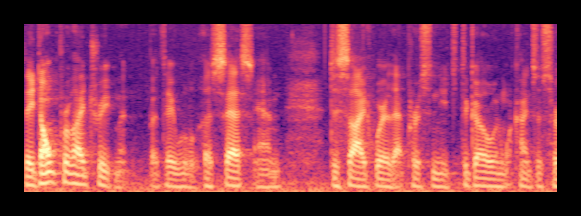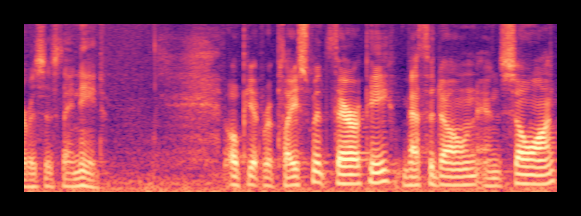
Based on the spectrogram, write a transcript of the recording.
They don't provide treatment, but they will assess and decide where that person needs to go and what kinds of services they need. Opiate replacement therapy, methadone, and so on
